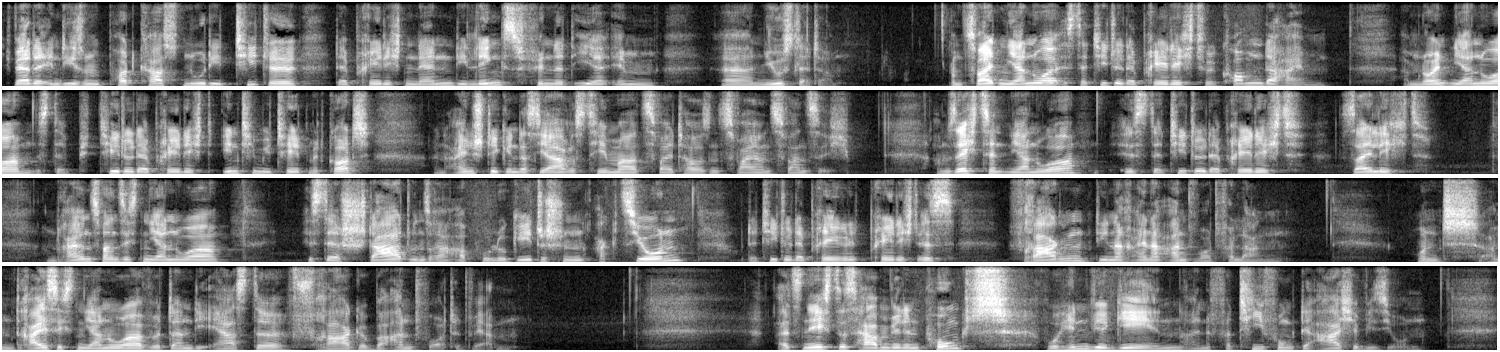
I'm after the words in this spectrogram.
Ich werde in diesem Podcast nur die Titel der Predigten nennen. Die Links findet ihr im äh, Newsletter. Am 2. Januar ist der Titel der Predigt Willkommen daheim. Am 9. Januar ist der Titel der Predigt Intimität mit Gott, ein Einstieg in das Jahresthema 2022. Am 16. Januar ist der Titel der Predigt Sei Licht. Am 23. Januar ist der Start unserer apologetischen Aktion. Der Titel der Predigt ist Fragen, die nach einer Antwort verlangen. Und am 30. Januar wird dann die erste Frage beantwortet werden. Als nächstes haben wir den Punkt, wohin wir gehen, eine Vertiefung der Archevision.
